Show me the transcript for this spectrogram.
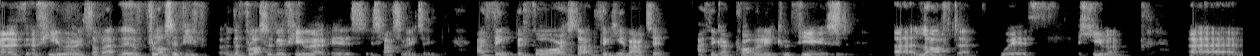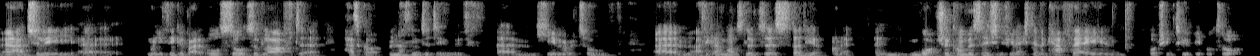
of, of, humor and stuff like that. The philosophy, the philosophy of humor is is fascinating. I think before I started thinking about it, I think I probably confused uh, laughter with humor. Um, and actually, uh, when you think about it, all sorts of laughter has got nothing to do with um, humor at all. Um, I think I once looked at a study on it and watch a conversation if you're next in a cafe and watching two people talk.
